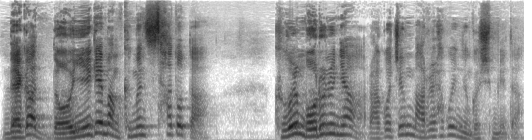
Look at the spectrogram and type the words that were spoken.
내가 너희에게만큼은 사도다. 그걸 모르느냐라고 지금 말을 하고 있는 것입니다.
